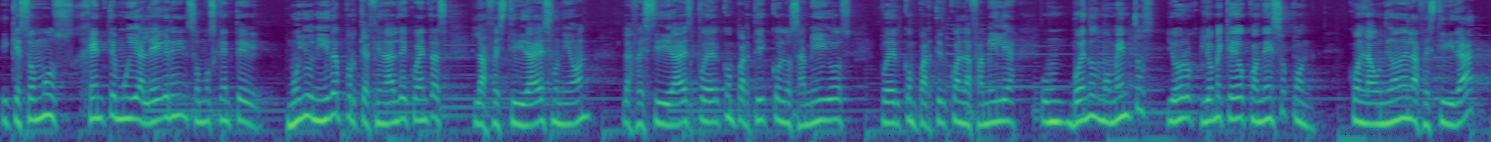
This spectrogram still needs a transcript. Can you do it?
y que somos gente muy alegre, somos gente muy unida porque al final de cuentas la festividad es unión, la festividad es poder compartir con los amigos, poder compartir con la familia un, buenos momentos. Yo, yo me quedo con eso, con, con la unión en la festividad.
